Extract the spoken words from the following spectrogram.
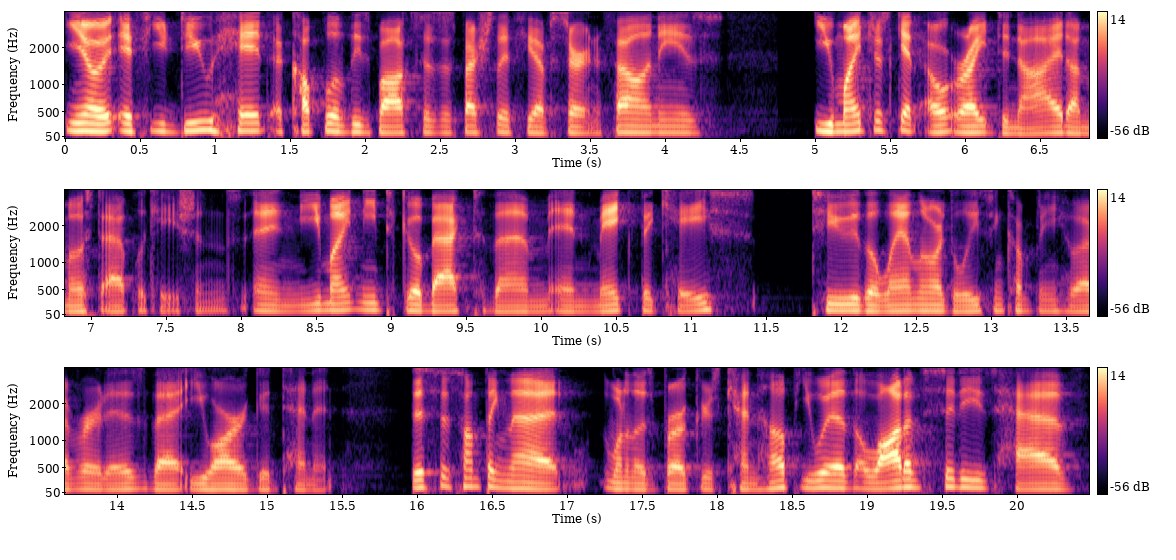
you know if you do hit a couple of these boxes, especially if you have certain felonies, you might just get outright denied on most applications, and you might need to go back to them and make the case to the landlord, the leasing company, whoever it is, that you are a good tenant. This is something that one of those brokers can help you with. A lot of cities have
